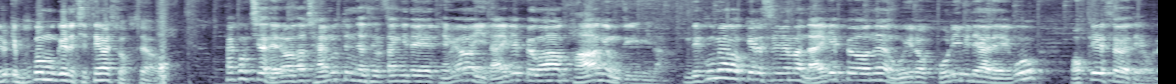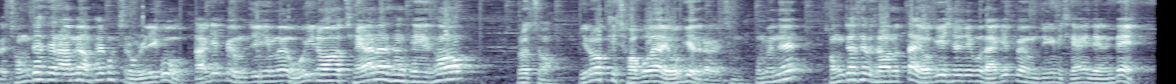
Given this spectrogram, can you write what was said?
이렇게 무거운 무게를 지탱할 수 없어요. 팔꿈치가 내려와서 잘못된 자세로 당기게 되면 이 날개뼈가 과하게 움직입니다. 근데 후면 어깨를 쓰려면 날개뼈는 오히려 고립이 돼야 되고 어깨를 써야 돼요. 그래서 정자세를 하면 팔꿈치를 올리고 날개뼈 움직임을 오히려 제한한 상태에서 그렇죠. 이렇게 접어야 여기에 들어가요. 지금 보면은 정자세로 들어가면 딱 여기에 실리고 날개뼈 움직임이 제한이 되는데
